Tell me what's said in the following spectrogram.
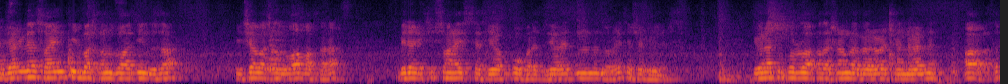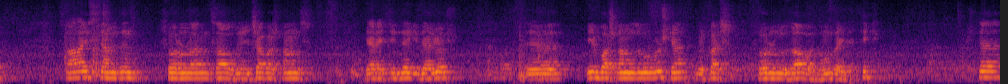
Öncelikle Sayın İl Başkanımız Fatih Yıldız'a, ilçe başkanı Doğa Baklar'a birer iki sanayi sitesi yapıp kooperatif ziyaretinden dolayı teşekkür ederiz. Yönetim kurulu arkadaşlarımla beraber kendilerini ağırladık. Sanayi sitemizin sorunlarını sağ olsun ilçe başkanımız gerektiğinde gideriyor. Ee, il başkanımızı bulmuşken birkaç sorunumuz daha vardı, onu da ilettik. İşte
